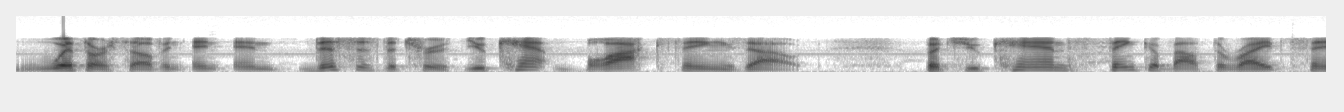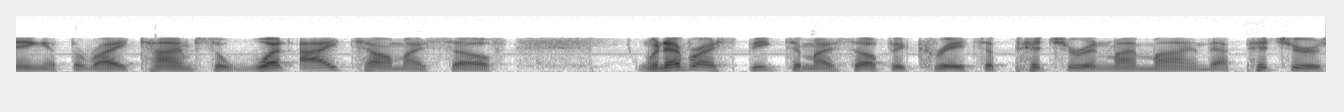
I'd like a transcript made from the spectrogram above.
with ourselves, and, and and this is the truth. You can't block things out, but you can think about the right thing at the right time. So what I tell myself, whenever I speak to myself, it creates a picture in my mind. That picture's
